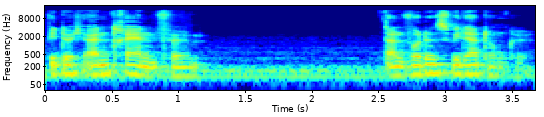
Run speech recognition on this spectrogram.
wie durch einen Tränenfilm. Dann wurde es wieder dunkel.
